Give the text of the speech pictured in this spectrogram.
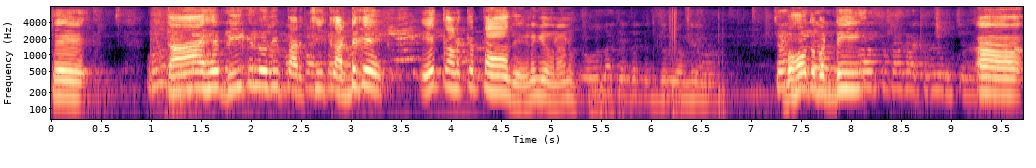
ਤੇ ਤਾਂ ਇਹ 20 ਕਿਲੋ ਦੀ ਪਰਚੀ ਕੱਢ ਕੇ ਇਹ ਕਣਕ ਤਾਂ ਦੇਣਗੇ ਉਹਨਾਂ ਨੂੰ। ਉਹਦਾ ਕਿੱਦਾਂ ਕਿੱਧਰ ਲਾਉਂਦੇ ਹੁਣ? ਬਹੁਤ ਵੱਡੀ ਆ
